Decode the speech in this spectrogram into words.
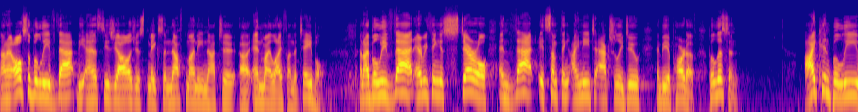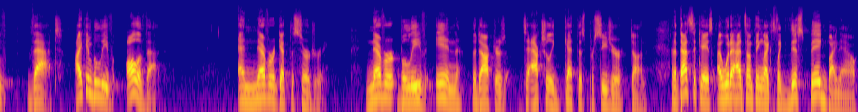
And I also believe that the anesthesiologist makes enough money not to uh, end my life on the table. And I believe that everything is sterile and that it's something I need to actually do and be a part of. But listen, I can believe that. I can believe all of that and never get the surgery, never believe in the doctors to actually get this procedure done. And if that's the case, I would have had something like, like this big by now,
